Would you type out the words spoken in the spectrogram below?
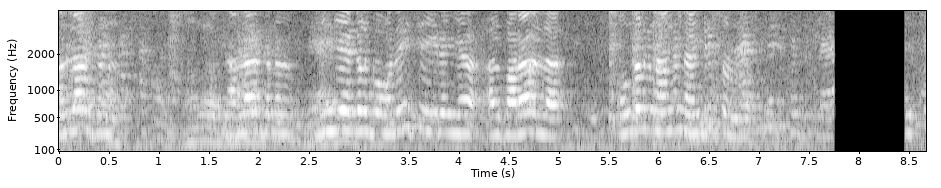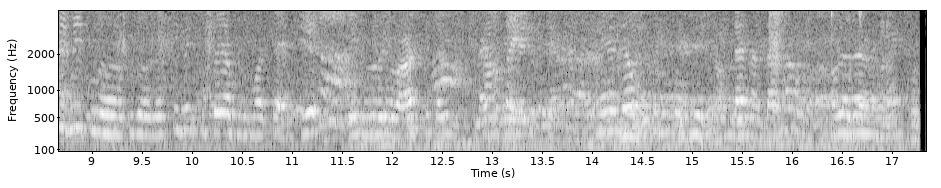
நல்லா இருக்கணும். நல்லா இருக்கணும். நீங்க எங்களுக்கு உதவி செய்யறீங்க. அது பரவாயில்ல. உங்களுக்கு நாங்க நன்றி சொல்றோம். லட்சுமி லட்சுமி சுப்பையா குடும்பத்திற்கு எங்களுடைய வாழ்த்துக்கள். நன்றி மேலும் குடும்பத்தில் நல்லா அவ்வளோதான்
